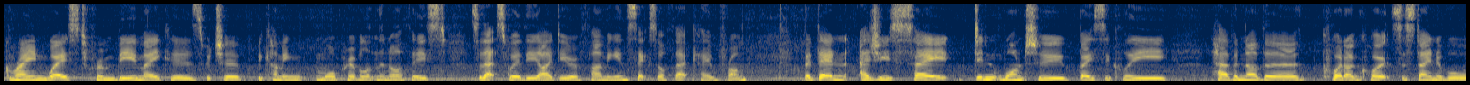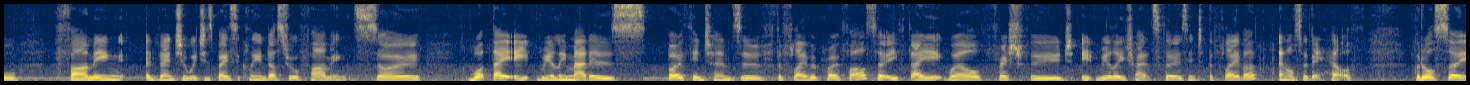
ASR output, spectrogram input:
grain waste from beer makers which are becoming more prevalent in the northeast so that's where the idea of farming insects off that came from but then as you say didn't want to basically have another quote unquote sustainable farming adventure which is basically industrial farming so what they eat really matters both in terms of the flavour profile. So if they eat well, fresh food, it really transfers into the flavour and also their health. But also,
